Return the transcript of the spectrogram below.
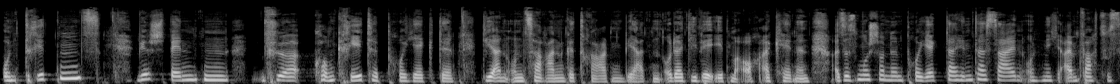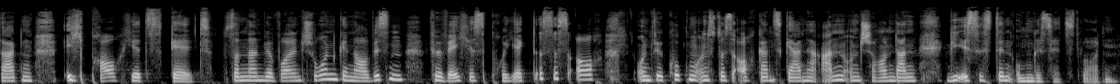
Und drittens, wir spenden für konkrete Projekte, die an uns herangetragen werden oder die wir eben auch erkennen. Also es muss schon ein Projekt dahinter sein und nicht einfach zu sagen, ich brauche jetzt Geld, sondern wir wollen schon genau wissen, für welches Projekt ist es auch. Und wir gucken uns das auch ganz gerne an und schauen dann, wie ist es denn umgesetzt worden.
